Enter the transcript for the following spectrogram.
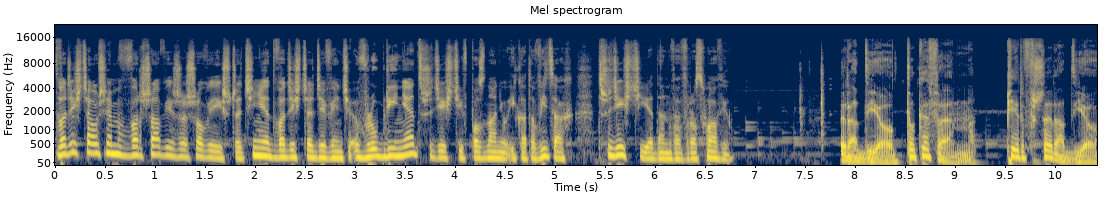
28 w Warszawie, Rzeszowie i Szczecinie, 29 w Lublinie, 30 w Poznaniu i Katowicach, 31 we Wrocławiu. Radio TOK FM. Pierwsze radio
